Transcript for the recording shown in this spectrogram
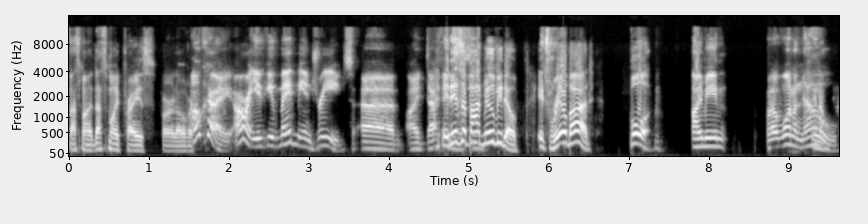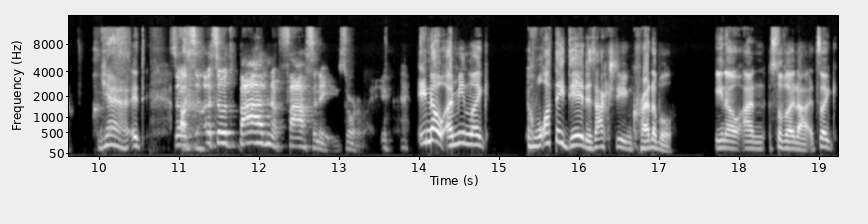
That's my that's my praise for it over. Okay, all right. You, you've made me intrigued. Uh, I definitely. It is a bad movie though. It's real bad, but I mean, But I want to know. know, yeah, it So it's so it's bad in a fascinating sort of way. you know, I mean, like what they did is actually incredible, you know, and stuff like that. It's like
